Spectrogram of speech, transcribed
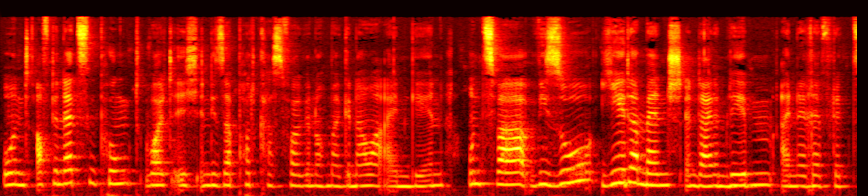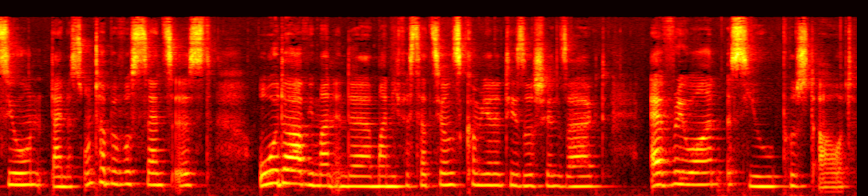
Und auf den letzten Punkt wollte ich in dieser Podcast-Folge nochmal genauer eingehen. Und zwar, wieso jeder Mensch in deinem Leben eine Reflexion deines Unterbewusstseins ist oder, wie man in der Manifestations-Community so schön sagt, Everyone is you pushed out.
